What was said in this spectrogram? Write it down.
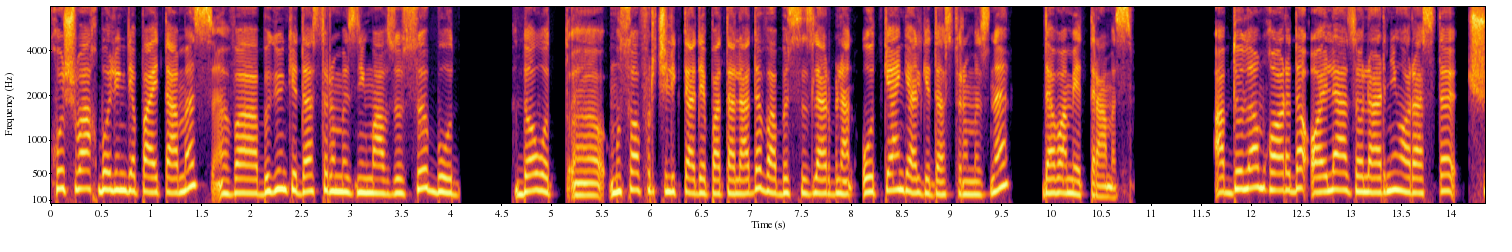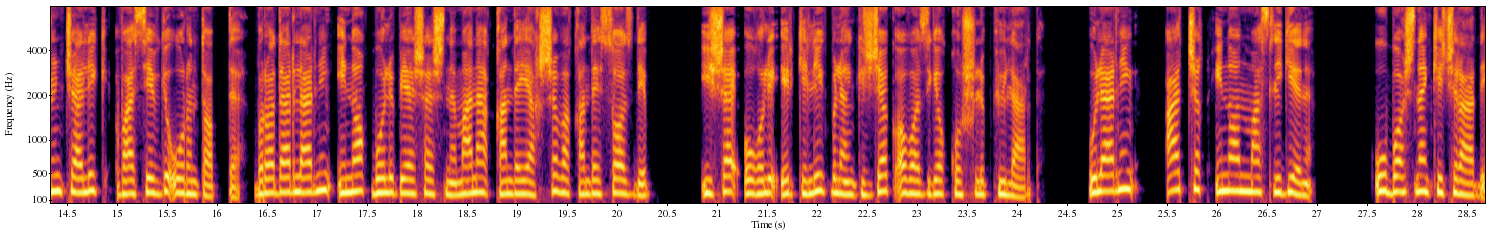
xushvaqt bo'ling deb aytamiz va bugungi dasturimizning mavzusi bu dovud e, musofirchilikda deb ataladi va biz sizlar bilan o'tgan galgi dasturimizni davom ettiramiz. Abdullam g'orida oila a'zolarining orasida tushunchalik va sevgi o'rin topdi. Birodarlarning inoq bo'lib yashashni mana qanday yaxshi va qanday soz deb ishay o'g'li erkinlik bilan gijjak ovoziga qo'shilib kuylardi. Ularning achchiq inonmasligini u boshdan kechirardi.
